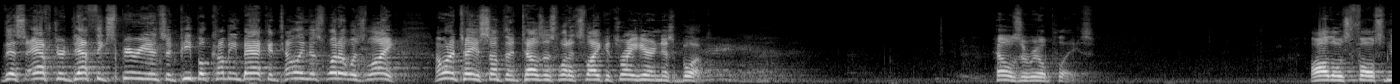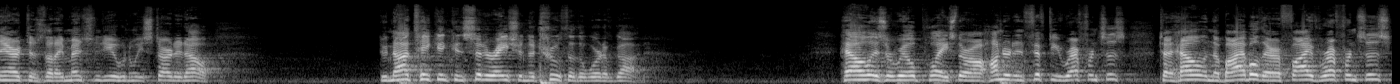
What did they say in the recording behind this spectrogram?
this after death experience and people coming back and telling us what it was like. I want to tell you something that tells us what it's like. It's right here in this book. Hell's a real place. All those false narratives that I mentioned to you when we started out do not take in consideration the truth of the Word of God. Hell is a real place. There are 150 references to hell in the Bible. There are five references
